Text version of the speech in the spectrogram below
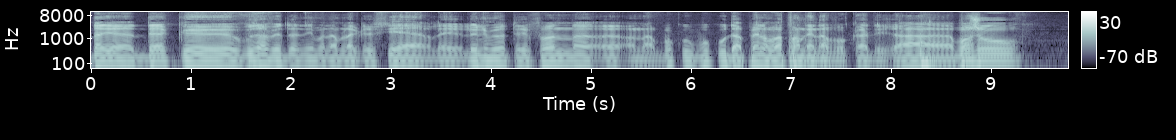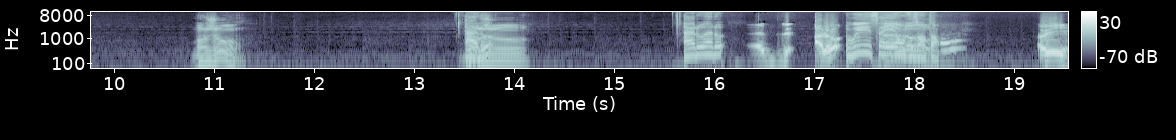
D'ailleurs, dès que vous avez donné, Madame la greffière, les- le numéro de téléphone, euh, on a beaucoup, beaucoup d'appels. On va prendre un avocat déjà. Euh, bonjour. Bonjour. Allô? Bonjour. Allô allô. Allô Oui, ça y est, on vous entend. Oui,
